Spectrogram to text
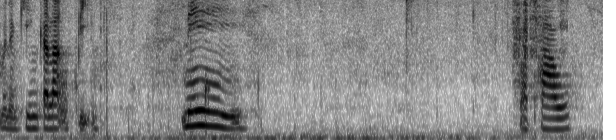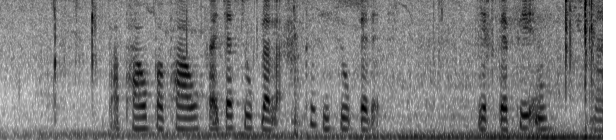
มันยังกินกำลังปิ่งนี่ปลาเผาปลาเผาปลาเผาใกล้จะสุกแล้วล่ะคือสิสุกได้เด้เห็ดแต่เพนหนา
